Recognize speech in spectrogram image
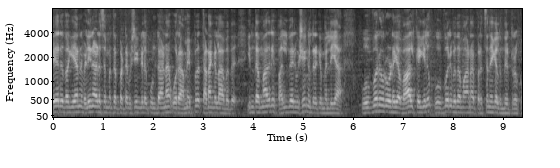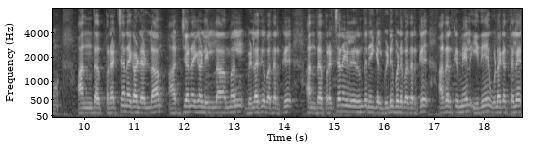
வேறு வகையான வெளிநாடு சம்பந்தப்பட்ட விஷயங்களுக்கு உண்டான ஒரு அமைப்பு தடங்களாவது. இந்த மாதிரி பல்வேறு விஷயங்கள் இருக்கும் இல்லையா? ஒவ்வொருவருடைய வாழ்க்கையிலும் ஒவ்வொரு விதமான பிரச்சனைகள் இருந்துகிட்டு இருக்கும். அந்த பிரச்சனைகள் எல்லாம் அர்ச்சனைகள் இல்லாமல் விலகுவதற்கு அந்த பிரச்சனைகளிலிருந்து நீங்கள் விடுபடுவதற்கு அதற்கு மேல் இதே உலகத்தில்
